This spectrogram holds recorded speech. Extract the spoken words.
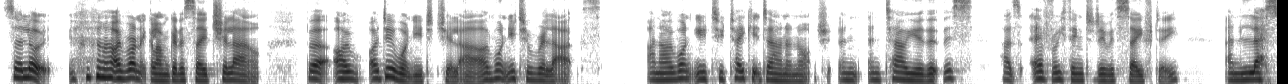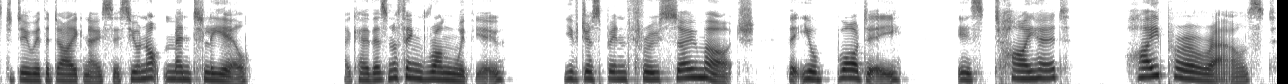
So look, ironically, I'm going to say chill out, but I, I do want you to chill out. I want you to relax. And I want you to take it down a notch and, and tell you that this has everything to do with safety and less to do with the diagnosis. You're not mentally ill. Okay, there's nothing wrong with you. You've just been through so much that your body is tired, hyper aroused.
